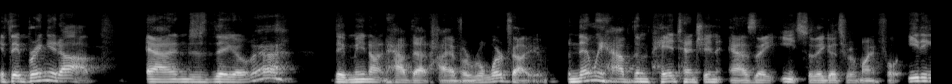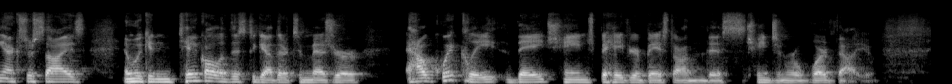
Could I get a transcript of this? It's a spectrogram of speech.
If they bring it up and they go, eh, they may not have that high of a reward value. And then we have them pay attention as they eat. So they go through a mindful eating exercise, and we can take all of this together to measure how quickly they change behavior based on this change in reward value.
